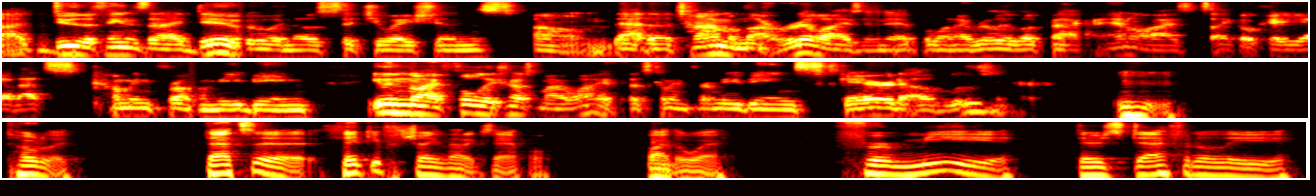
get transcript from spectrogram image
uh, do the things that I do in those situations. Um, that at the time I'm not realizing it, but when I really look back and analyze, it's like, okay, yeah, that's coming from me being, even though I fully trust my wife, that's coming from me being scared of losing her. Mm-hmm. Totally. That's a thank you for sharing that example, by the way. For me, there's definitely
